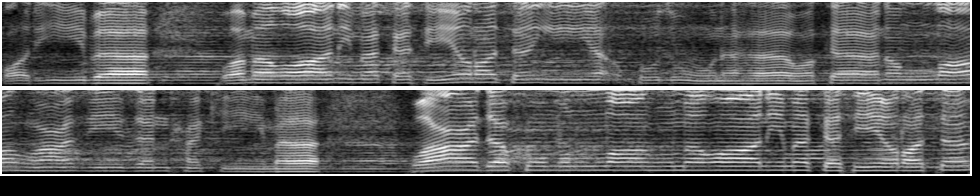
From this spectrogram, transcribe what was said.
قريبا ومغانم كثيرة يأخذونها وكان الله عزيزا حكيما وعدكم الله مغانم كثيرة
